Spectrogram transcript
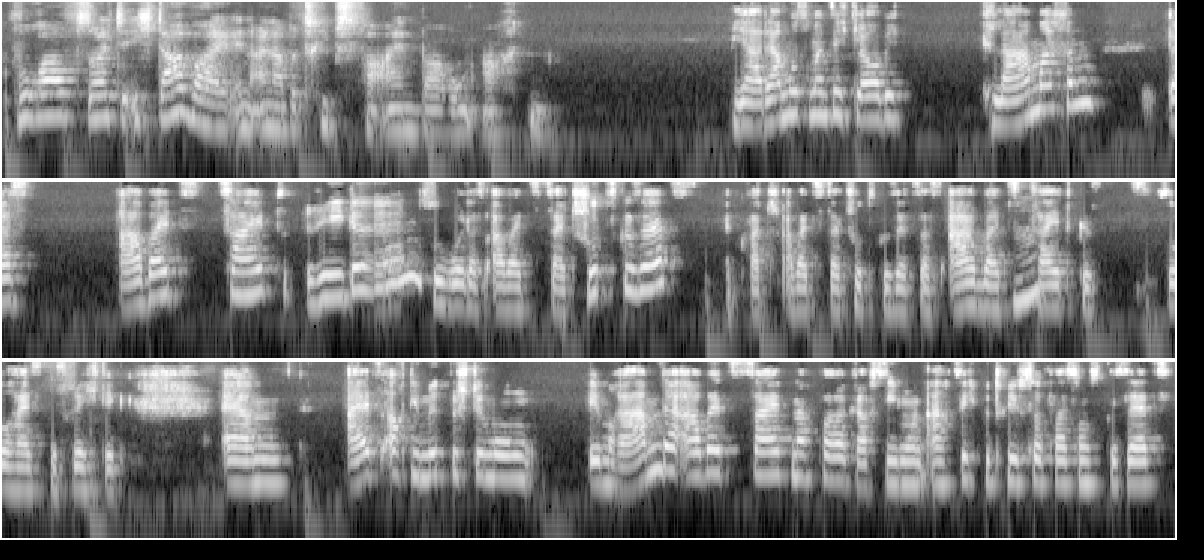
Worauf sollte ich dabei in einer Betriebsvereinbarung achten? Ja, da muss man sich, glaube ich, klar machen, dass Arbeitszeitregeln, sowohl das Arbeitszeitschutzgesetz, äh Quatsch, Arbeitszeitschutzgesetz, das Arbeitszeitgesetz, hm. so heißt es richtig, ähm, als auch die Mitbestimmung im Rahmen der Arbeitszeit nach 87 Betriebsverfassungsgesetz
